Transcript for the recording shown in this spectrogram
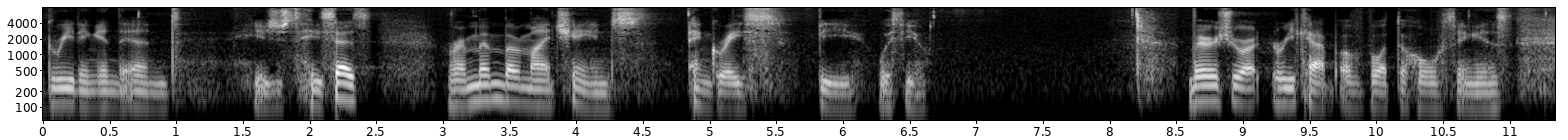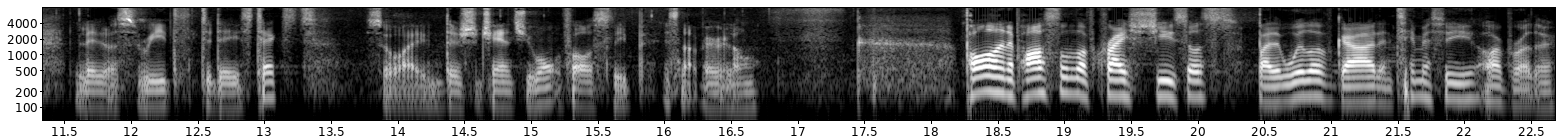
greeting in the end. He just he says, "Remember my chains, and grace be with you." Very short recap of what the whole thing is. Let us read today's text. So I, there's a chance you won't fall asleep. It's not very long. Paul, an apostle of Christ Jesus, by the will of God, and Timothy, our brother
